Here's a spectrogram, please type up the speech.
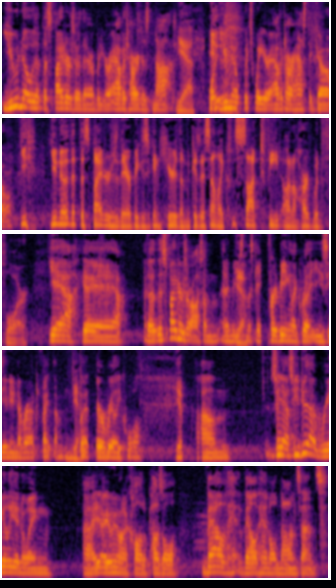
you know that the spiders are there but your avatar does not Yeah. and you know which way your avatar has to go You, you know that the spiders are there because you can hear them because they sound like socked feet on a hardwood floor. yeah yeah yeah yeah. The, the spiders are awesome enemies Yeah. in this game for being like really easy and you never have to fight them Yeah. but they're really cool Yep. Um, so yeah so you do that really annoying uh, I, I don't even want to call it a puzzle valve valve handle nonsense.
